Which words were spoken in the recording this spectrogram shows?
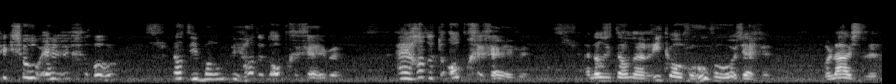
Ik zo erg gewoon. Dat die man, die had het opgegeven. Hij had het opgegeven. En als ik dan Rico Verhoeven hoor zeggen. Maar luisteren,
